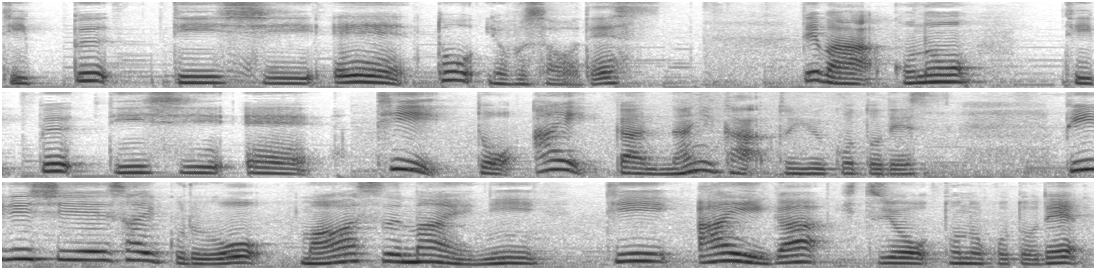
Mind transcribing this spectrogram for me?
TIPDCA と呼ぶそうです。ではこの TIPDCA T と I が何かということです。PDCA サイクルを回す前に TI が必要とのことで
